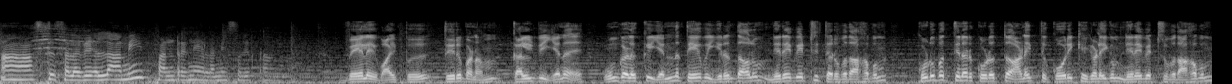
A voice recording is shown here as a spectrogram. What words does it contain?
ஹாஸ்டல் செலவு எல்லாமே பண்ணுறேன்னு எல்லாமே சொல்லியிருக்காங்க வேலை வாய்ப்பு திருமணம் கல்வி என உங்களுக்கு என்ன தேவை இருந்தாலும் நிறைவேற்றி தருவதாகவும் குடும்பத்தினர் கொடுத்த அனைத்து கோரிக்கைகளையும் நிறைவேற்றுவதாகவும்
